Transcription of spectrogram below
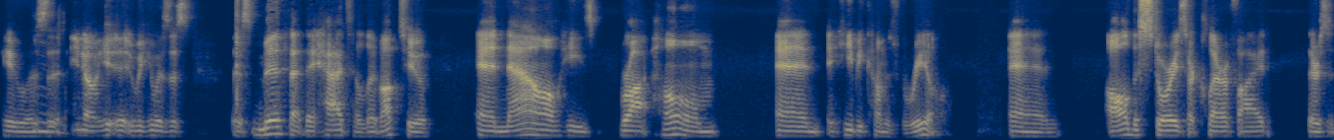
He was, mm. you know, he, he was this this myth that they had to live up to and now he's brought home and he becomes real and all the stories are clarified there's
